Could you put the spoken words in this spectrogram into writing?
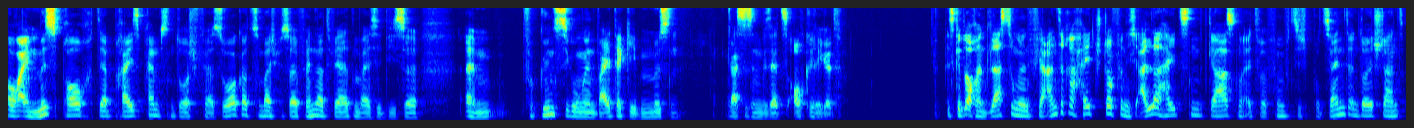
Auch ein Missbrauch der Preisbremsen durch Versorger zum Beispiel soll verhindert werden, weil sie diese ähm, Vergünstigungen weitergeben müssen. Das ist im Gesetz auch geregelt. Es gibt auch Entlastungen für andere Heizstoffe. Nicht alle heizen mit Gas, nur etwa 50 Prozent in Deutschland.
